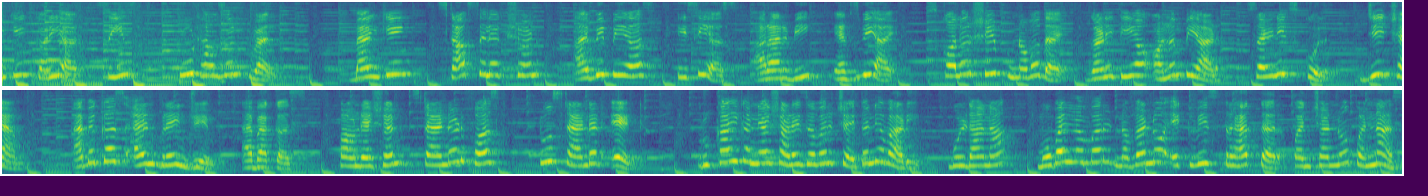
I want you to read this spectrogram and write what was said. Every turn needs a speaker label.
Speaker 1: Two thousand twelve banking staff selection I B P S T C S R R B S B I scholarship Navodaya गणितीय olympiad सैनिक school G champ abacus and brain gym abacus foundation standard first two standard eight Rukhai कन्या शाळेजवळ Chaitanyawadi Buldhana mobile number नव्याण्णव एकवीस त्र्याहत्तर पंच्याण्णव पन्नास.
